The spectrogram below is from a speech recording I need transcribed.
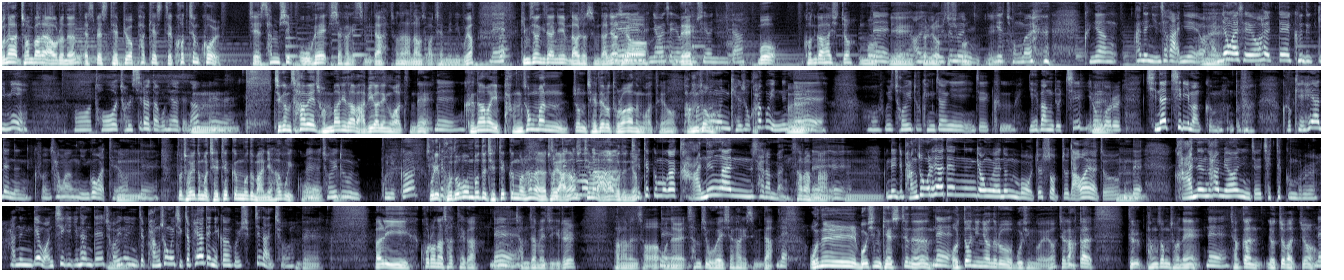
문화 전반을 아우르는 SBS 대표 팟캐스트 커튼콜 제 35회 시작하겠습니다. 저는 아나운서 박찬민이고요. 네. 김수현 기자님 나오셨습니다. 안녕하세요. 네, 안녕하세요. 네. 김수현입니다. 뭐 건강하시죠? 뭐 네, 네. 예, 아유, 별일 요즘은 없으시고. 이게 예. 정말 그냥 하는 인사가 아니에요. 네. 안녕하세요 할 때 그 느낌이 어, 더 절실하다고 해야 되나? 음, 지금 사회 전반이 다 마비가 된 것 같은데 네. 네. 그나마 이 방송만 좀 제대로 돌아가는 것 같아요. 방송. 방송은 계속 하고 있는데 어, 우리 저희도 굉장히 이제 그 예방 조치 이런 네. 거를 지나치리만큼 또 그렇게 해야 되는 그런 상황인 것 같아요. 음. 네. 또 저희도 뭐 재택근무도 많이 하고 있고. 네, 저희도 음. 보니까 우리 보도본부도 재택근무를 하나요? 저희 아나운서 팀은 안 하거든요. 재택근무가 가능한 사람만. 사람만. 예, 예. 음. 근데 이제 방송을 해야 되는 경우에는 뭐 어쩔 수 없죠. 나와야죠. 근데 음. 가능하면 이제 재택근무를 하는 게 원칙이긴 한데 저희는 음. 이제 방송을 직접 해야 되니까 그걸 쉽진 않죠. 네. 빨리 이 코로나 사태가 네. 어, 잠잠해지기를 바라면서 네. 오늘 35회 시작하겠습니다. 네. 오늘 모신 게스트는 네. 어떤 인연으로 모신 거예요? 제가 아까 들, 방송 전에 네. 잠깐 여쭤봤죠.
